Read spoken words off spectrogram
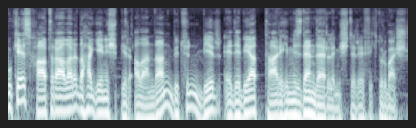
Bu kez hatıraları daha geniş bir alandan, bütün bir edebiyat tarihimizden derlemiştir Refik Durbaş.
